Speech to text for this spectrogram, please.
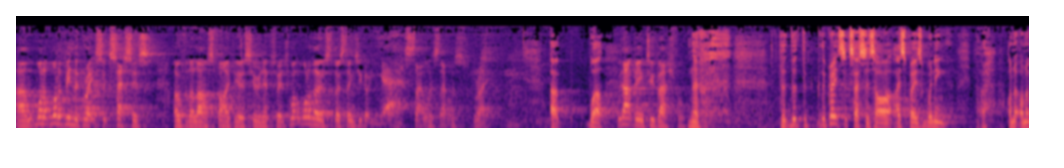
Um, what, what have been the great successes over the last five years here in Ipswich? What, what are those, those things you go, yes, that was, that was great? Uh, well, without being too bashful. No. The, the, the, the, great successes are, I suppose, winning uh, on, a, on a,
